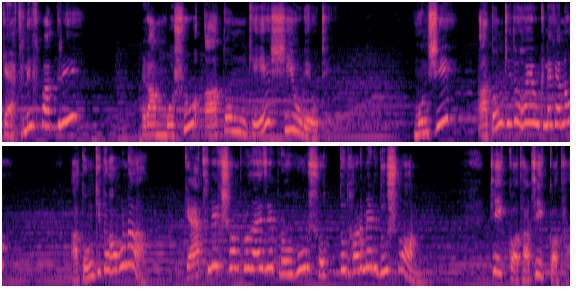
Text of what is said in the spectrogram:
ক্যাথলিক পাদ্রী? রাম বসু আতঙ্কে শিউড়ে ওঠে। মুন্সি, আতঙ্কিত হয়ে উঠলে কেন? আতঙ্কিত হব না? ক্যাথলিক সম্প্রদায় যে প্রভুর সত্য ধর্মের দুশ্মন। ঠিক কথা ঠিক কথা।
